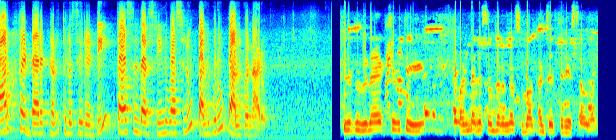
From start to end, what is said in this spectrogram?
మార్క్ఫెడ్ డైరెక్టర్ తులసిరెడ్డి తహసీల్దార్ శ్రీనివాసులు పలువురు పాల్గొన్నారు. వినాయక చవితి పండగ సందర్భంగా శుభాకాంక్షలు తెలియజేస్తా ఉన్నారు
